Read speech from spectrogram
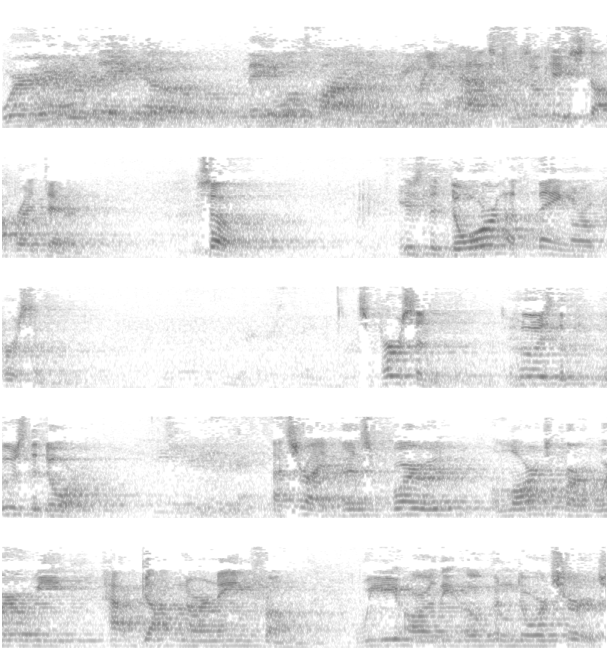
Wherever they go, they will find green pastures. Okay, stop right there. So, is the door a thing or a person? It's a person. Who is the who's the door? That's right. That's where a large part where we have gotten our name from. We are the open door church.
